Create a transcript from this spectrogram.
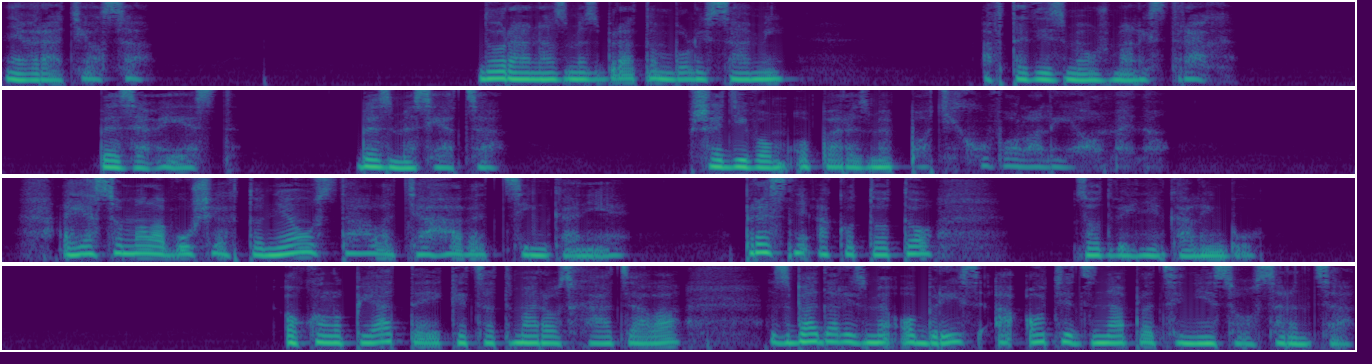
Nevrátil sa. Do rána sme s bratom boli sami a vtedy sme už mali strach. Bez hviezd, bez mesiaca. V šedivom opare sme potichu volali jeho meno. A ja som mala v ušiach to neustále ťahavé cinkanie. Presne ako toto zodvihne kalimbu. Okolo piatej, keď sa tma rozchádzala, zbadali sme obrys a otec na pleci niesol srnca.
